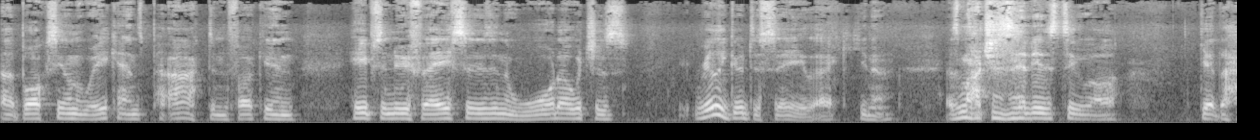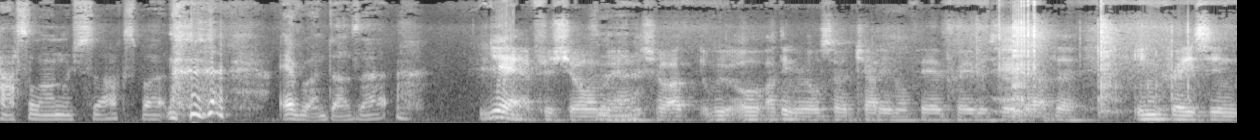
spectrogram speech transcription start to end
at Boxy on the weekends packed, and fucking heaps of new faces in the water, which is really good to see. Like you know, as much as it is to uh, get the hassle on, which sucks, but everyone does that. Yeah, for sure, man. For sure. I, we all, I think we were also chatting off air previously about the increase in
